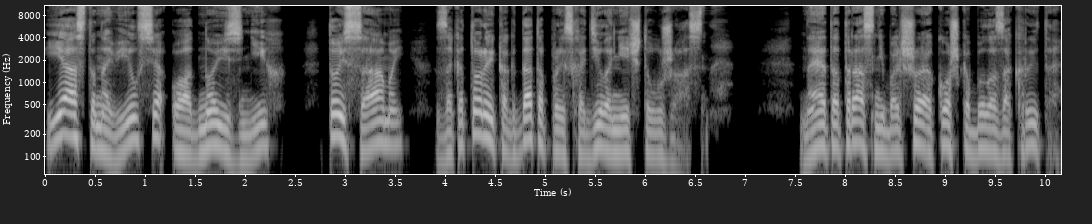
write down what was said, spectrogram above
я остановился у одной из них, той самой, за которой когда-то происходило нечто ужасное. На этот раз небольшое окошко было закрыто,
